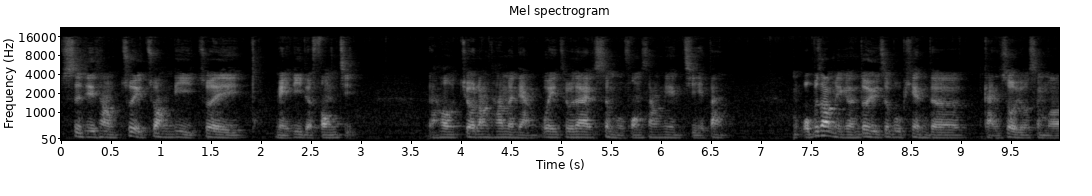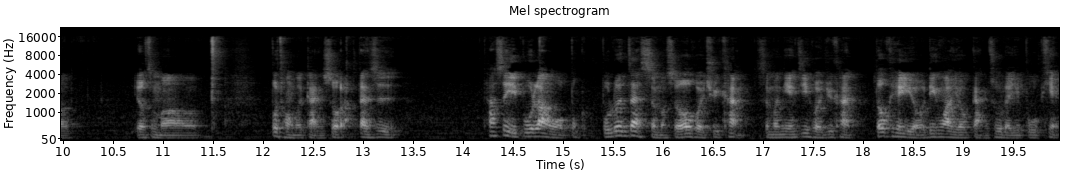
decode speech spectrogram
世界上最壮丽、最美丽的风景，然后就让他们两位就在圣母峰上面结伴。我不知道每个人对于这部片的感受有什么有什么不同的感受啦，但是。它是一部让我不不论在什么时候回去看，什么年纪回去看，都可以有另外有感触的一部片，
